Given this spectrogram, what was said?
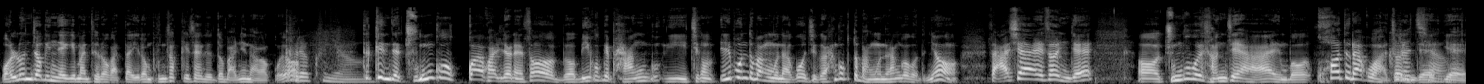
원론적인 얘기만 들어갔다 이런 분석 기사들도 많이 나왔고요. 그렇군요. 특히 이제 중국 과 관련해서 뭐 미국의 방국, 이 지금 일본도 방문하고 지금 한국도 방문을 한 거거든요. 그래서 아시아에서 이제 어 중국을 견제할 뭐 쿼드라고 하죠. 그렇죠. 이제. 예,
